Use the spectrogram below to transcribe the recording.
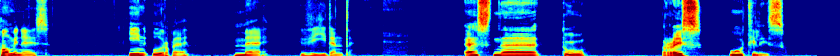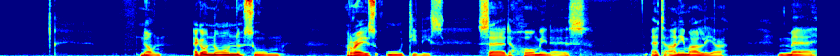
Homines in urbe me vident. Esne tu res utilis? Non ego non sum res utilis sed homines et animalia me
